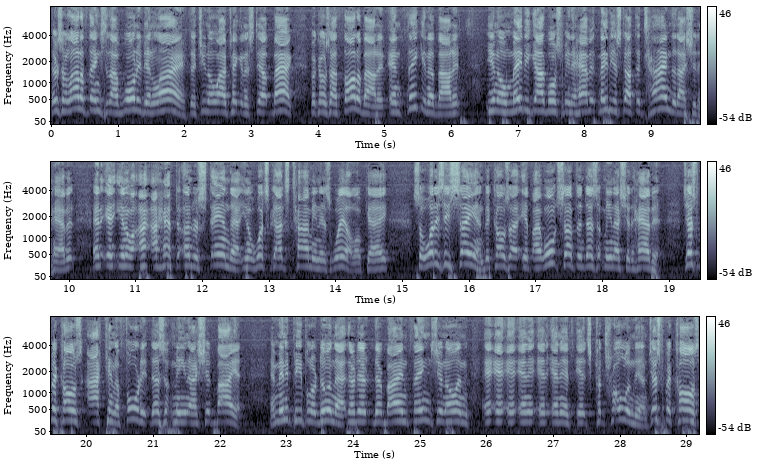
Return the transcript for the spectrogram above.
There's a lot of things that I've wanted in life that, you know, I've taken a step back because I thought about it and thinking about it you know, maybe God wants me to have it. Maybe it's not the time that I should have it. And, and you know, I, I, have to understand that. You know, what's God's timing as well, okay? So what is he saying? Because I, if I want something doesn't mean I should have it. Just because I can afford it doesn't mean I should buy it. And many people are doing that. They're, they're, they're buying things, you know, and, and, and, and, it, it's controlling them. Just because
